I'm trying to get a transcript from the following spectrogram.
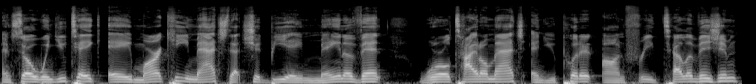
And so when you take a marquee match that should be a main event world title match and you put it on free television,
